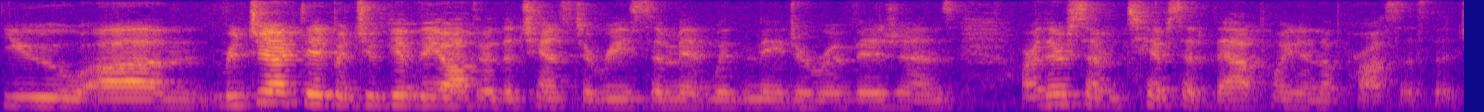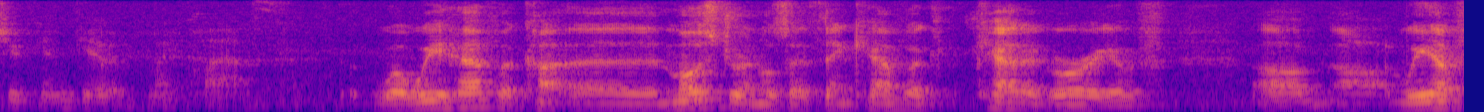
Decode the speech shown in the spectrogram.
you um, reject it, but you give the author the chance to resubmit with major revisions. Are there some tips at that point in the process that you can give my class? Well, we have a, uh, most journals, I think, have a category of, um, uh, we have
